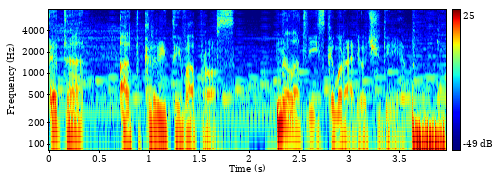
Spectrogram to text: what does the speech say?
Это «Открытый вопрос» на Латвийском радио 4.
